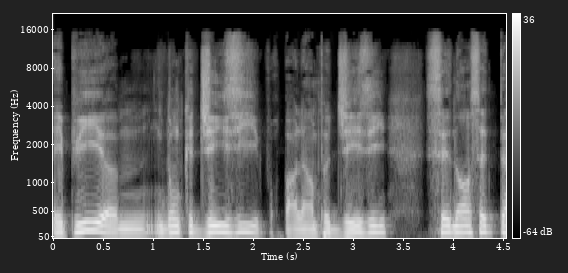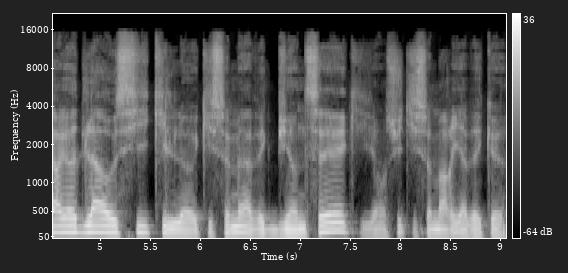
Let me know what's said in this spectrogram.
Et puis, euh, donc Jay-Z, pour parler un peu de Jay-Z, c'est dans cette période-là aussi qu'il euh, qu'il se met avec Beyoncé, qui ensuite il se marie avec euh,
